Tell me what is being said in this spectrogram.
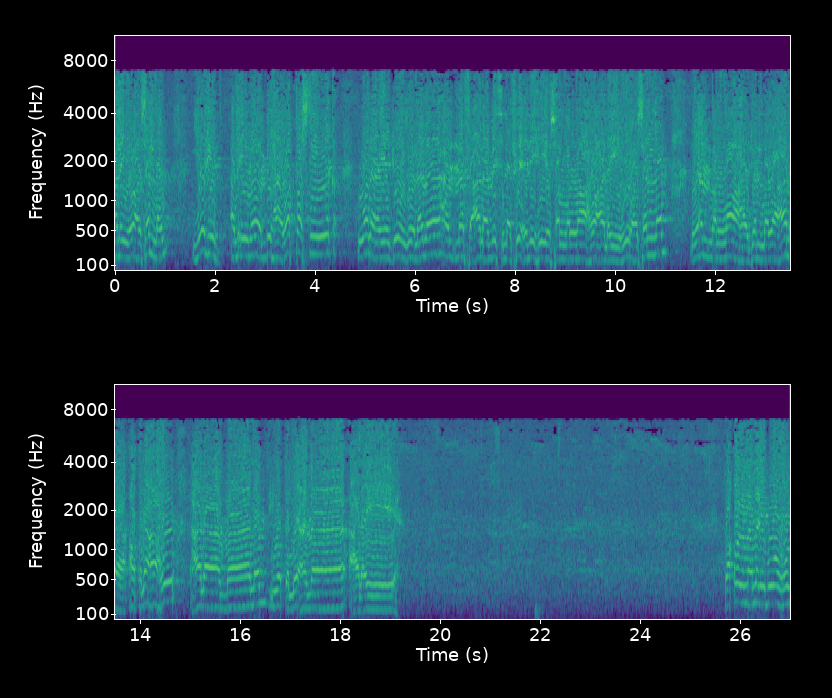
عليه وسلم يجب الإيمان بها والتصديق ولا يجوز لنا أن نفعل مثل فعله صلى الله عليه وسلم لأن الله جل وعلا أطلعه على ما لم يطلعنا عليه. فقلنا اضربوه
